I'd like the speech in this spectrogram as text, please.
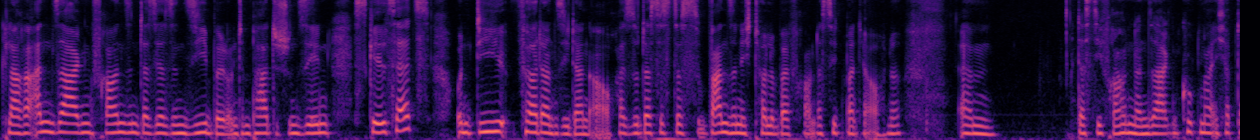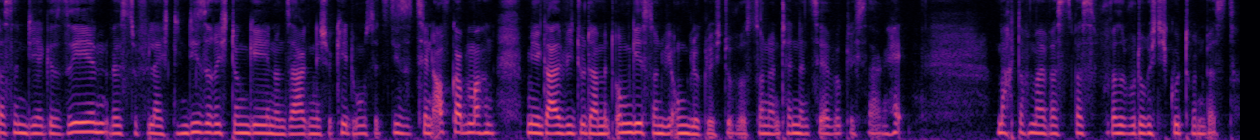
klare Ansagen. Frauen sind da sehr sensibel und empathisch und sehen Skillsets und die fördern sie dann auch. Also das ist das wahnsinnig Tolle bei Frauen. Das sieht man ja auch, ne? Ähm, dass die Frauen dann sagen, guck mal, ich habe das in dir gesehen, willst du vielleicht in diese Richtung gehen und sagen nicht, okay, du musst jetzt diese zehn Aufgaben machen, mir egal, wie du damit umgehst und wie unglücklich du wirst, sondern tendenziell wirklich sagen, hey, mach doch mal was, was, wo du richtig gut drin bist.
